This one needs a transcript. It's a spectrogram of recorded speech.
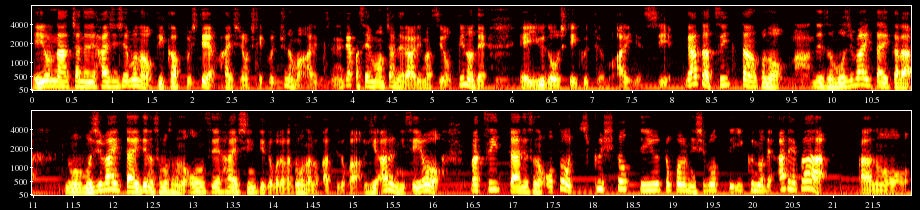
いろんなチャンネルで配信してるものをピックアップして配信をしていくっていうのもありですよね。だから、専門チャンネルありますよっていうので、え、誘導していくっていうのもありですし、で、あとはツイッターのこの、まあね、その文字媒体からの文字媒体でのそもそもの音声配信っていうところがどうなのかっていうところがあるにせよ、まあ、ツイッターでその音を聞く人っていうところに絞っていくのであれば、あの、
